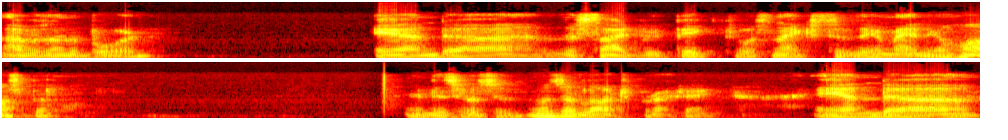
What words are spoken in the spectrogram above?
I was on the board. And uh, the site we picked was next to the Emanuel Hospital, and this was a, was a large project. And uh,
